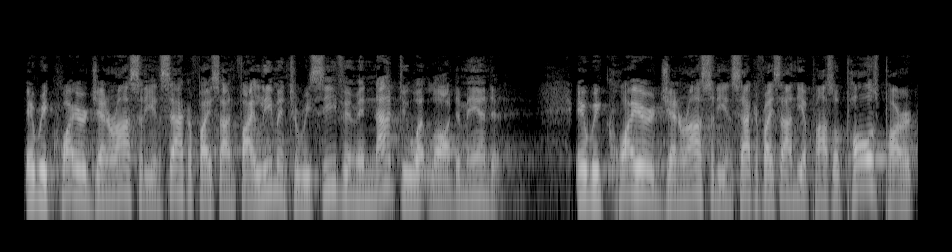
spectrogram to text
It required generosity and sacrifice on Philemon to receive him and not do what law demanded. It required generosity and sacrifice on the Apostle Paul's part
